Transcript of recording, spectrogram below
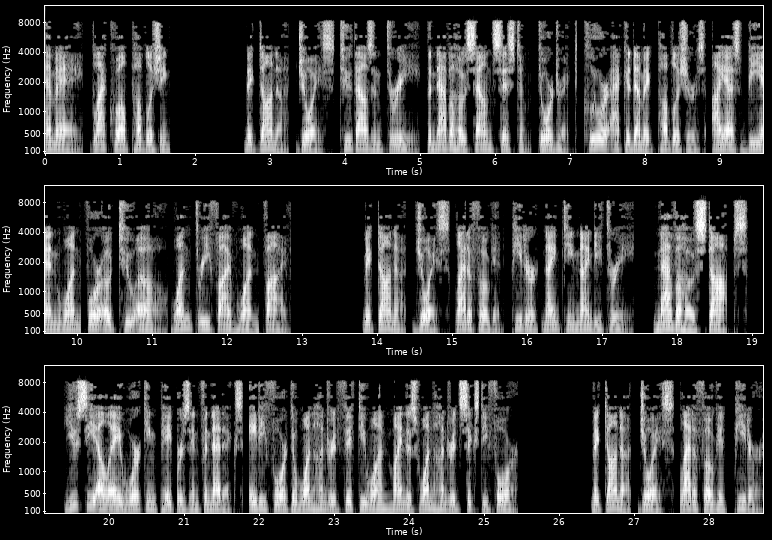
M.A., Blackwell Publishing McDonough, Joyce 2003, The Navajo Sound System, Dordrecht, Kluwer Academic Publishers, ISBN 1-4020-1351-5 McDonough, Joyce, Ladefoged, Peter 1993. Navajo Stops. UCLA Working Papers in Phonetics, 84–151–164 McDonough, Joyce, Ladefoged, Peter,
